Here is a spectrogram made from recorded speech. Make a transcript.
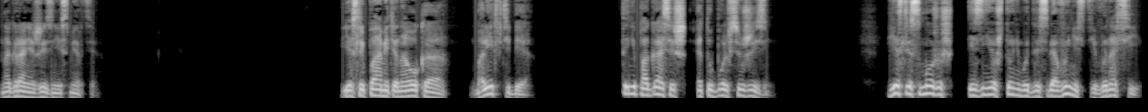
на грани жизни и смерти. Если память о наука болит в тебе, ты не погасишь эту боль всю жизнь. Если сможешь из нее что-нибудь для себя вынести, выноси.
